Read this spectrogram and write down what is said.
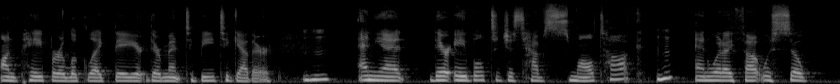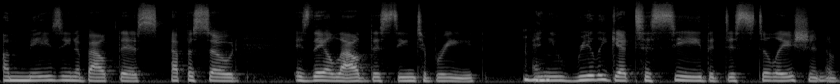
on paper look like they they're meant to be together and yet they're able to just have small talk and what I thought was so amazing about this episode is they allowed this scene to breathe. Mm-hmm. And you really get to see the distillation of,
